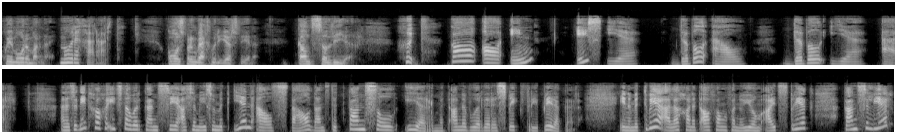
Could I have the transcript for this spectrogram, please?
Goeiemôre Marnay. Môre Gerard. Kom ons spring weg met die eerste ene. Kanselleer. Goed. K A N S E L L E R. En as ek net gou-gou iets daaroor kan sê, as 'n mens hom met 1 L spel, dan's dit kansel eer, met ander woorde respek vir die prediker. En met 2 L gaan dit afhang van hoe jy hom uitspreek. Kanselleer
